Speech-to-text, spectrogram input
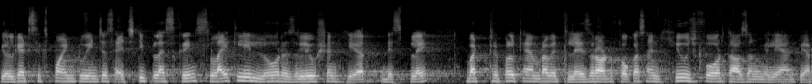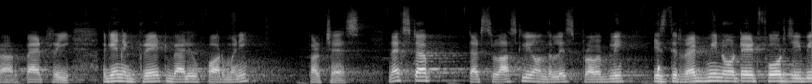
You'll get 6.2 inches HD plus screen, slightly low resolution here display but triple camera with laser autofocus and huge 4000 milliampere hour battery again a great value for money purchase. Next up, that's lastly on the list probably, is the Redmi Note 8 4GB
